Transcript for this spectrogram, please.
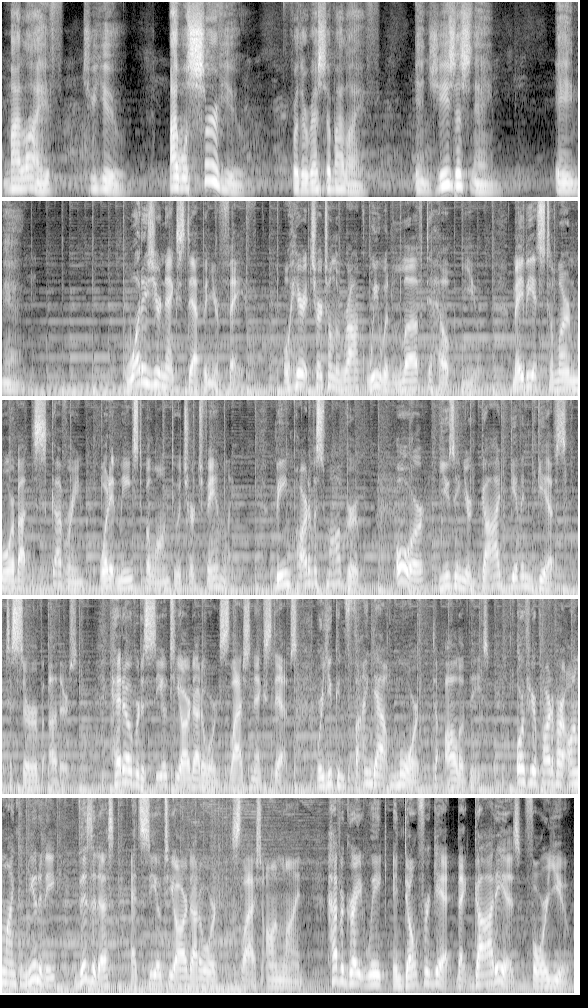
my life to you. I will serve you for the rest of my life. In Jesus' name, amen. What is your next step in your faith? Well, here at Church on the Rock, we would love to help you. Maybe it's to learn more about discovering what it means to belong to a church family, being part of a small group, or using your God-given gifts to serve others. Head over to cotr.org slash next steps where you can find out more to all of these. Or if you're a part of our online community, visit us at cotr.org slash online. Have a great week and don't forget that God is for you.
